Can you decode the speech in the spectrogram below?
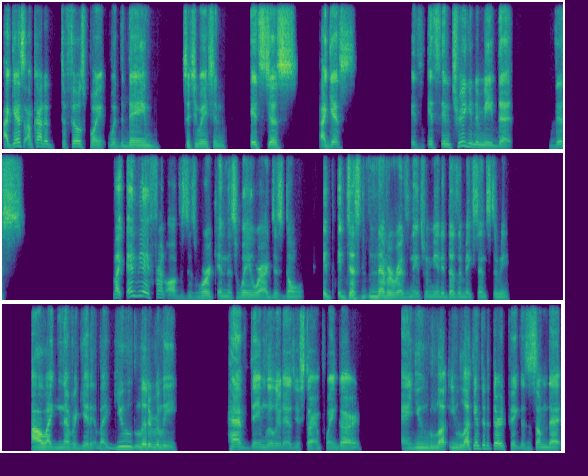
I guess I'm kind of to Phil's point with the Dame situation. It's just I guess it's it's intriguing to me that this like NBA front offices work in this way where I just don't it it just never resonates with me and it doesn't make sense to me. I'll like never get it. Like you literally have Dame Lillard as your starting point guard and you luck you luck into the third pick. This is something that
